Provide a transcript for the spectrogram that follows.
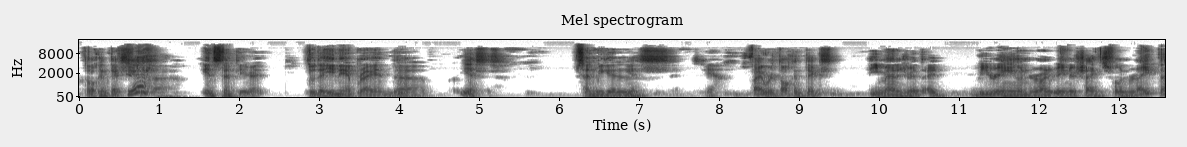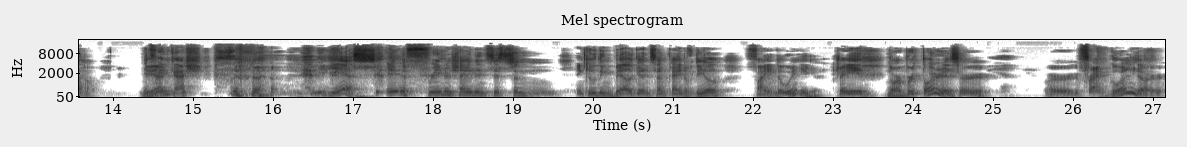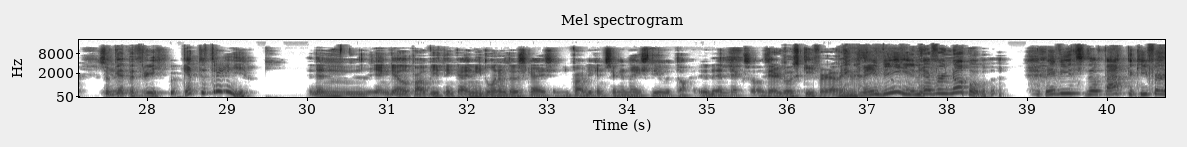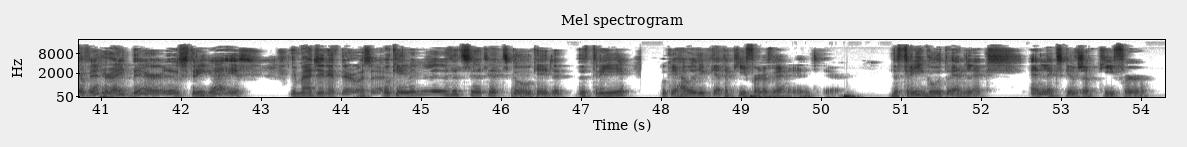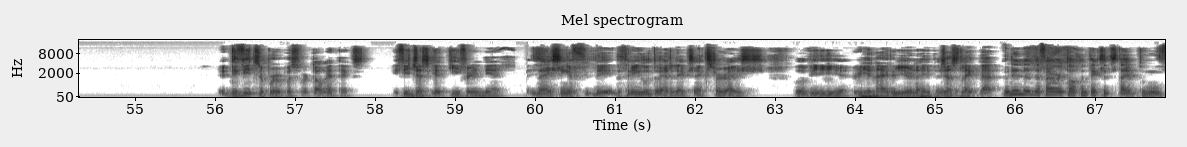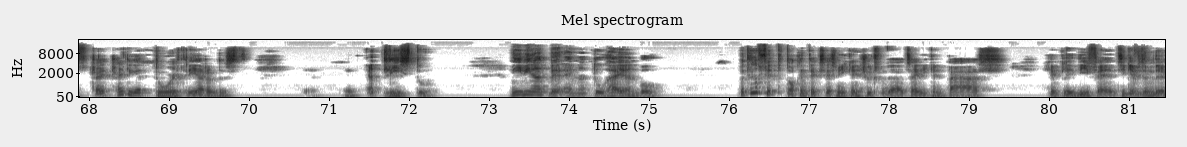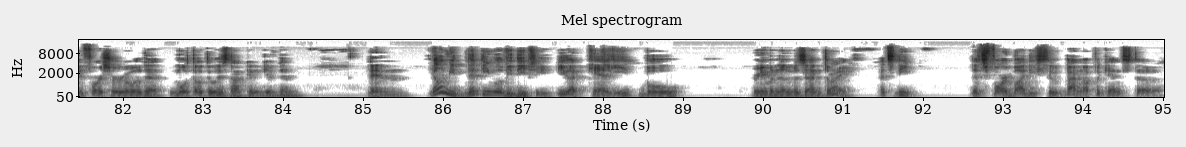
Talk and Text? to Yeah. the- instantly, right? To the Ginebra and uh, yes, San Miguel. yes. Yeah. If I were talking text team management, I'd be ringing on Ron- Rain or Shine's phone right now. Do you If add Rain- cash? yes. If Rain or Shine insists on including Belga in some kind of deal, find a way. Trade Norbert Torres or or Frank Golla or So get the three. get the three. And then Yengel will probably think I need one of those guys, and you probably can swing a nice deal with the, with also. There goes Kiefer Ravenna. Maybe you never know. Maybe it's the path to Kiefer Ravenna right there. Those three guys. Imagine if there was a. Okay, let, let, let's let, let's go. Okay, the, the three. Okay, how will you get a Kiefer Ravenna into there? The three go to NLEX. NLEX gives up Kiefer. It defeats the purpose for talk and text. If you just get Kiefer in the end. Nice thing if they, the three go to NLEX, extra rice will be Reunited. reunited. Just like that. but then if I were talking text, it's time to move. Try try to get two or three out of those. At least two. Maybe not Bell. I'm not too high on Bo. But he'll fit the talking text system. He can shoot from the outside. He can pass. He can play defense. He gives them the enforcer role that Mo Tautuaa is not going to give them. Then That'll be that team will be deep. See, you got Kelly, Bo, Raymond Almazan, Troy. That's deep. That's four bodies to bang up against uh,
